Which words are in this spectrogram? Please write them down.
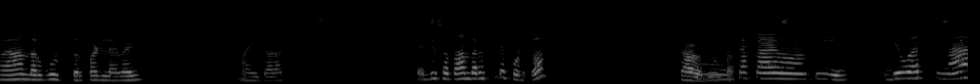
काय अंधार गुड तर पडलाय बाई. माई दळाच त्या दिवसात अंधारच लय पडतो. शाळू दिवसात. सकाळ ती दिवस ना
